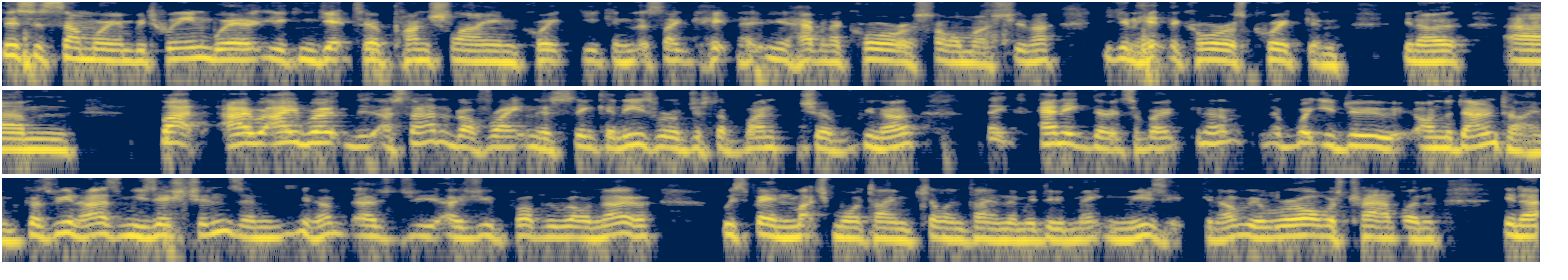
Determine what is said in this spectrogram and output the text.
This is somewhere in between where you can get to a punchline quick. You can it's like hitting, having a chorus almost. You know, you can hit the chorus quick, and you know, um, but I, I, wrote, I started off writing this thinking these were just a bunch of, you know, anecdotes about, you know, what you do on the downtime. Because, you know, as musicians and, you know, as you, as you probably well know, we spend much more time killing time than we do making music. You know, we, we're always traveling, you know,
